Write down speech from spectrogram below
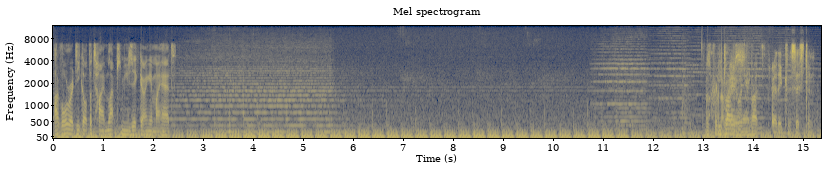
I've already got the time-lapse music going in my head. Was pretty ah, Okay, close. That's fairly consistent.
